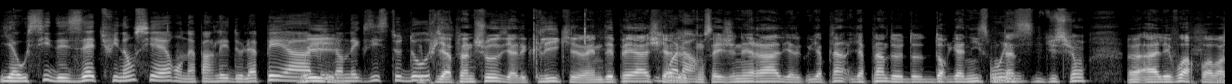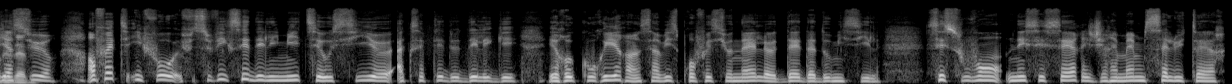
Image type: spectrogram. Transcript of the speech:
Il y a aussi des aides financières. On a parlé de l'APA, il en existe d'autres. Et puis il y a plein de choses. Il y a le CLIC, il y a la MDPH, il y a le Conseil général, il y a, plein, il y a plein d'organismes, d'institutions euh, à aller voir pour avoir des aides. Bien sûr. En fait, il faut se fixer des limites. C'est aussi accepter de déléguer et recourir à un service professionnel d'aide à domicile. C'est souvent nécessaire et j'irais même salutaire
